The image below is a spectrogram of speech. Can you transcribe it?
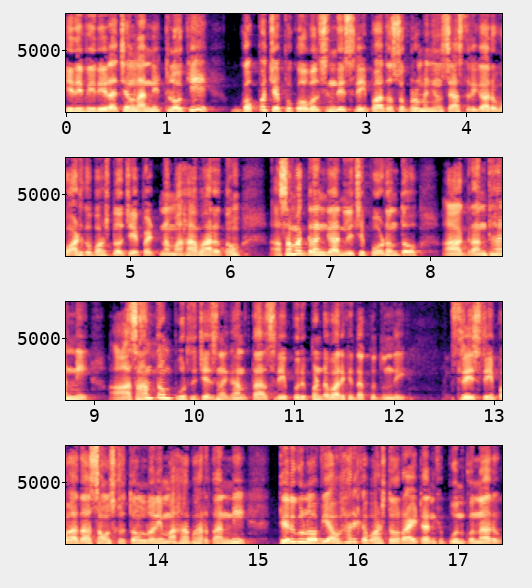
ఇది వీరి రచనలన్నింటిలోకి గొప్ప చెప్పుకోవలసింది శ్రీపాద సుబ్రహ్మణ్యం శాస్త్రి గారు వాడుక భాషలో చేపట్టిన మహాభారతం అసమగ్రంగా నిలిచిపోవడంతో ఆ గ్రంథాన్ని ఆశాంతం పూర్తి చేసిన ఘనత శ్రీ పురిపండ వారికి దక్కుతుంది. శ్రీ శ్రీపాద సంస్కృతంలోని మహాభారతాన్ని తెలుగులో వ్యవహారిక భాషలో రాయటానికి పూనుకున్నారు.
